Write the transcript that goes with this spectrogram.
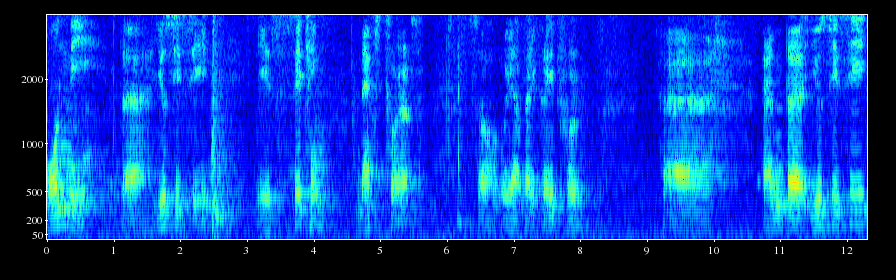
only the UCC is sitting next to us. So we are very grateful. Uh, and uh, UCC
